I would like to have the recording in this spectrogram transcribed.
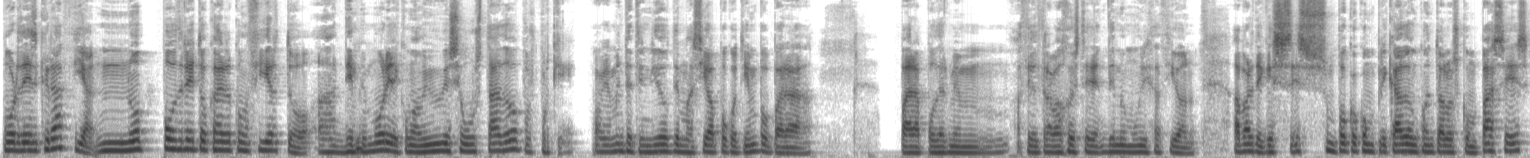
Por desgracia, no podré tocar el concierto ah, de memoria como a mí me hubiese gustado, pues porque obviamente he tenido demasiado poco tiempo para, para poderme hacer el trabajo este de memorización. Aparte que es, un poco complicado en cuanto a los compases.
